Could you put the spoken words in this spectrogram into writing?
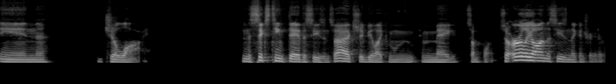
in July, in the 16th day of the season. So that actually be like in May some point. So early on in the season, they can trade her.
